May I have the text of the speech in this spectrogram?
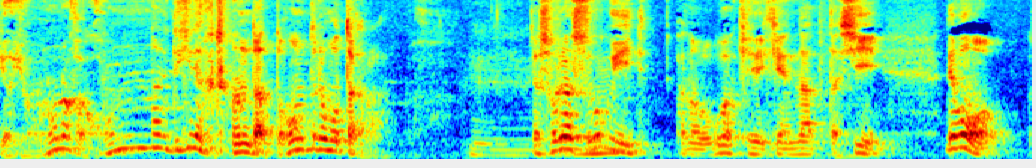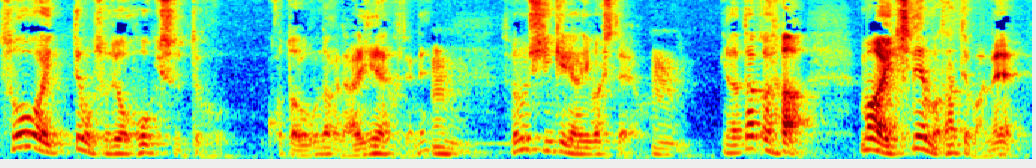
いや世の中こんなにできないことなんだって本当に思ったから。うん。でそれはすごくいいあの僕は経験になったしでもそうは言ってもそれを放棄するってことは僕の中でありえなくてね、うん。それも真剣にやりましたよ。うん。いやだからまあ1年も経てばね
